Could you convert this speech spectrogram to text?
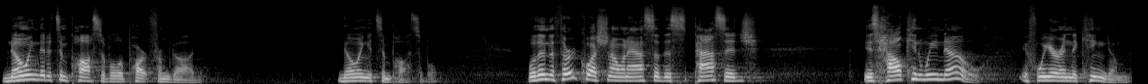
Knowing that it's impossible apart from God. Knowing it's impossible. Well, then the third question I want to ask of this passage is how can we know if we are in the kingdom?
